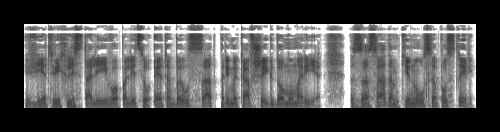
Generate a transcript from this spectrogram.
Ветви хлестали его по лицу. Это был сад, примыкавший к дому Мария. За садом тянулся пустырь,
